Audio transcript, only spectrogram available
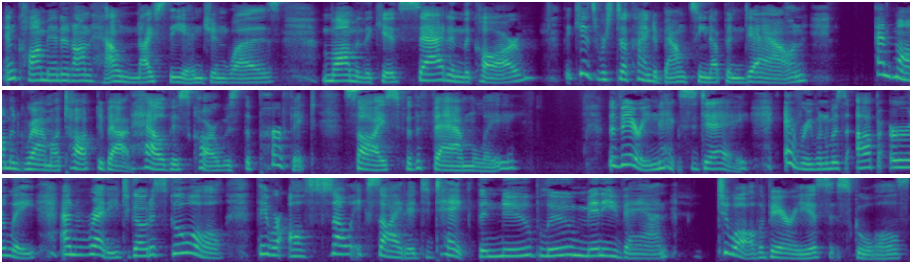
and commented on how nice the engine was. Mom and the kids sat in the car. The kids were still kind of bouncing up and down. And Mom and Grandma talked about how this car was the perfect size for the family. The very next day, everyone was up early and ready to go to school. They were all so excited to take the new blue minivan to all the various schools.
